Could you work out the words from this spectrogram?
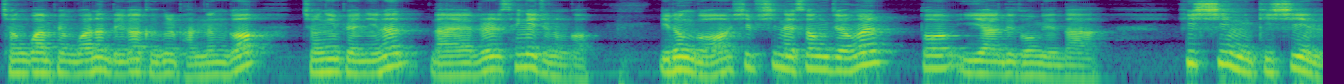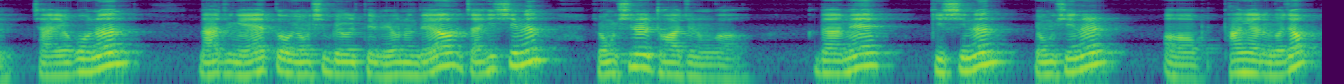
정관편관은 내가 그걸 받는 거, 정인편의는 나를 생해주는 거. 이런 거, 십신의 성정을 또 이해하는 데 도움이 된다. 희신, 기신. 자, 요거는 나중에 또 용신 배울 때 배우는데요. 자, 희신은 용신을 도와주는 거. 그 다음에 기신은 용신을 어, 방해하는 거죠.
